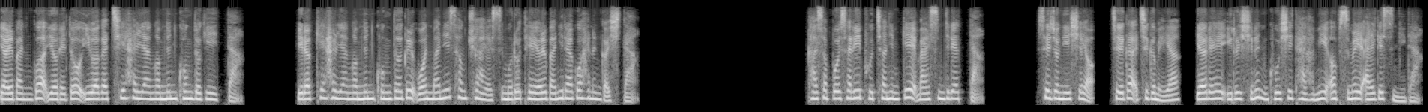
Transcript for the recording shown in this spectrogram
열반과 열에도 이와 같이 한량없는 공덕이 있다. 이렇게 한량없는 공덕을 원만히 성취하였으므로 대열반이라고 하는 것이다. 가섭보살이 부처님께 말씀드렸다. 세존이시여, 제가 지금에야 열에 이르시는 곳이 다함이 없음을 알겠습니다.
